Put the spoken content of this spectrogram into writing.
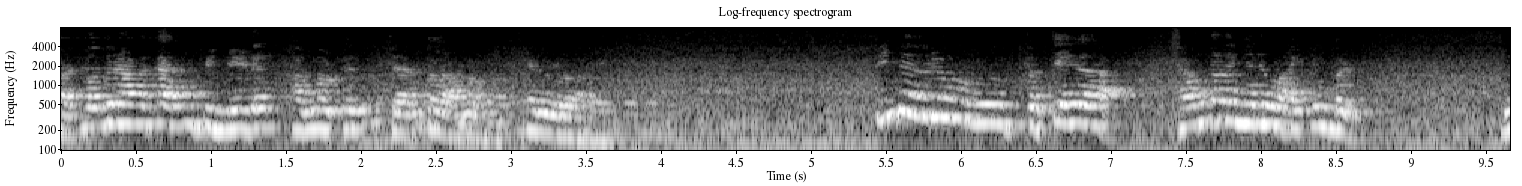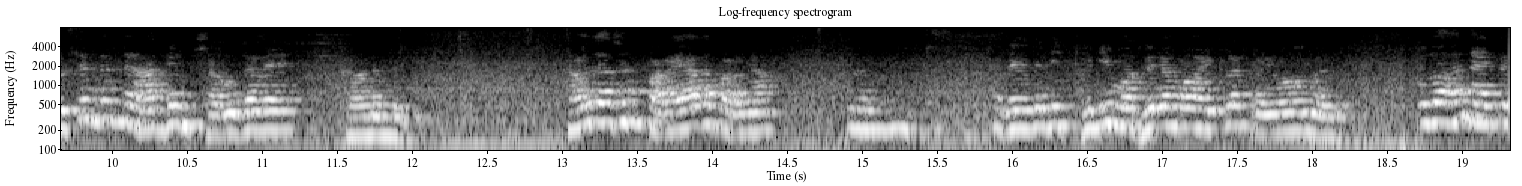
പത്മപുരാണക്കാരൻ പിന്നീട് അങ്ങോട്ട് ചേർത്തതാണോ എന്നുള്ളതാണ് പിന്നെ ഒരു പ്രത്യേകത ശകുന്തള ഇങ്ങനെ വായിക്കുമ്പോൾ ദുഷ്യന്തൻ ആദ്യം ശകുന്തളെ കാണുന്നു. കാളിദാസൻ പറയാതെ പറഞ്ഞ അദ്ദേഹത്തിന്റെ ധ്വനി മധുരമായിട്ടുള്ള പ്രയോഗങ്ങൾ ഉദാഹരണമായിട്ട്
